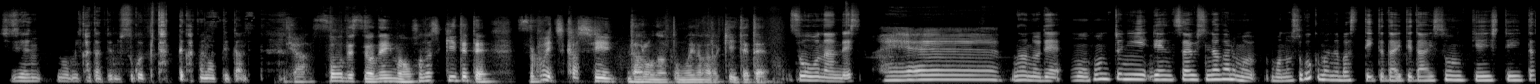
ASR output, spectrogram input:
自然の見方っていうのすごいピタって重なってたんです。いや、そうですよね。今お話聞いてて、すごい近しいだろうなと思いながら聞いてて。そうなんです。へえ。なので、もう本当に連載をしながらも、ものすごく学ばせていただいて大尊敬していた、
